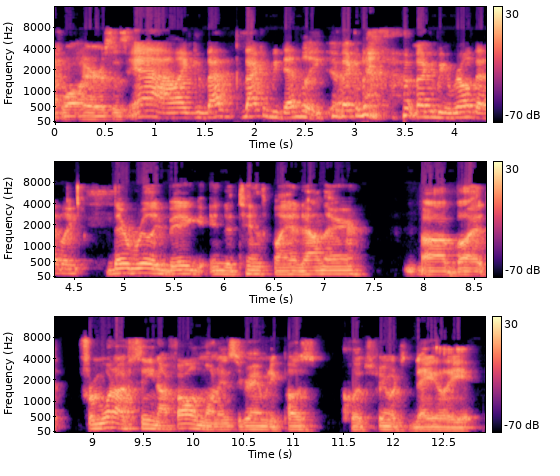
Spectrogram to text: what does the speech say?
like Walt Harris is. yeah, like that that could be deadly. Yeah. That could that could be real deadly. They're really big into 10th Planet down there. Mhm. Uh, but from what I've seen, I follow him on Instagram and he posts clips pretty much daily.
